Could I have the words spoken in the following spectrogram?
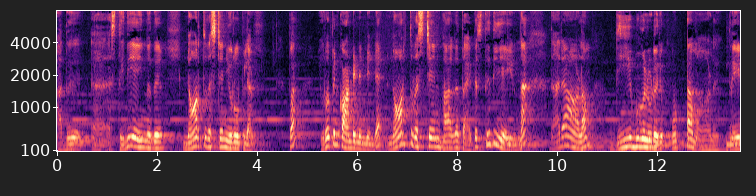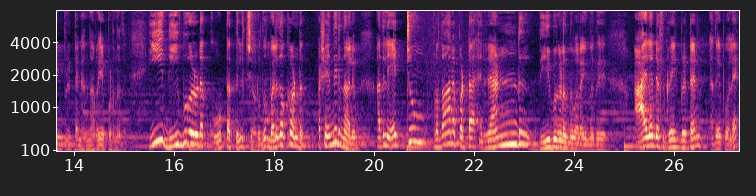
അത് സ്ഥിതി ചെയ്യുന്നത് നോർത്ത് വെസ്റ്റേൺ യൂറോപ്പിലാണ് അപ്പോൾ യൂറോപ്യൻ കോണ്ടിനെന്റിന്റെ നോർത്ത് വെസ്റ്റേൺ ഭാഗത്തായിട്ട് സ്ഥിതി ചെയ്യുന്ന ധാരാളം ദ്വീപുകളുടെ ഒരു കൂട്ടമാണ് ഗ്രേറ്റ് ബ്രിട്ടൻ എന്നറിയപ്പെടുന്നത്. ഈ ദ്വീപുകളുടെ കൂട്ടത്തിൽ ചെറുതും വലുതൊക്കെ ഉണ്ട്. പക്ഷെ എന്നിരുന്നാലും അതിൽ ഏറ്റവും പ്രധാനപ്പെട്ട രണ്ട് ദ്വീപുകൾ എന്ന് പറയുന്നത് ഐലൻഡ് ഓഫ് ഗ്രേറ്റ് ബ്രിട്ടൻ അതേപോലെ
